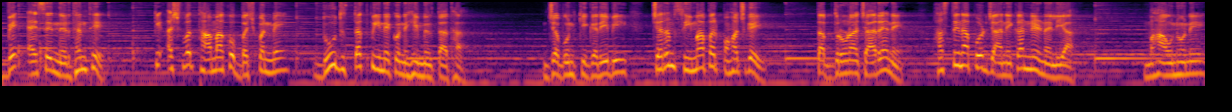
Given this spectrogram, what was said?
वे ऐसे निर्धन थे कि अश्वत्थामा को बचपन में दूध तक पीने को नहीं मिलता था। जब उनकी गरीबी चरम सीमा पर पहुँच गई, तब द्रोणाचार्य ने हस्तिनापुर जाने का निर्णय लिया। वहाँ उन्होंने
